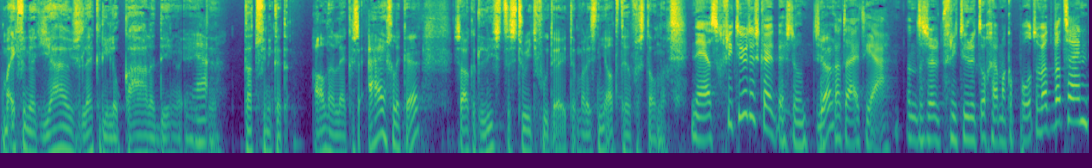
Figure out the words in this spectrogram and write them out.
Maar ik vind het juist lekker, die lokale dingen eten. Ja. dat vind ik het allerlekkerste. Eigenlijk hè, zou ik het liefst streetfood eten, maar dat is niet altijd heel verstandig. Nee, als het gefrituurd is, kan je het best doen. Zeg Ja? ik altijd, ja. Dan is het frituren toch helemaal kapot. Wat, wat zijn...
